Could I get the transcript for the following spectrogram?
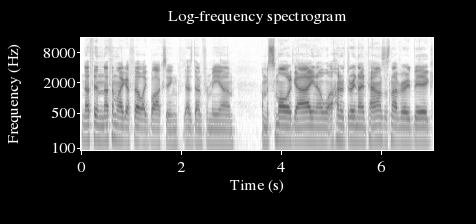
nothing, nothing like I felt like boxing has done for me. Um, I'm a smaller guy, you know, 139 pounds. That's not very big.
